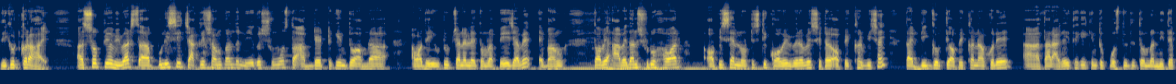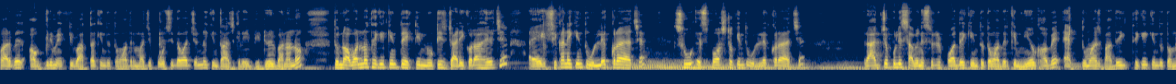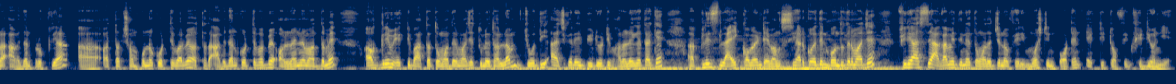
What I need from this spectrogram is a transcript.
রিক্রুট করা হয়। আর সব প্রিয় ভিভার্স পুলিশি চাকরি সংক্রান্ত নিয়োগের সমস্ত আপডেট কিন্তু আমরা আমাদের ইউটিউব চ্যানেলে তোমরা পেয়ে যাবে এবং তবে আবেদন শুরু হওয়ার অফিসিয়াল নোটিশটি কবে বেরোবে সেটা অপেক্ষার বিষয়। তাই বিজ্ঞপ্তি অপেক্ষা না করে তার আগেই থেকে কিন্তু প্রস্তুতি তোমরা নিতে পারবে। অগ্রিম একটি বার্তা কিন্তু তোমাদের মাঝে পৌঁছে দেওয়ার জন্য কিন্তু আজকের এই ভিডিও বানানো। তো নবান্ন থেকে কিন্তু একটি নোটিশ জারি করা হয়েছে। সেখানে কিন্তু উল্লেখ করা আছে, সুস্পষ্ট কিন্তু উল্লেখ করা আছে। রাজ্য পুলিশ সাব ইন্সপেক্টর পদে কিন্তু তোমাদেরকে নিয়োগ হবে। এক দু মাস বাদেই থেকে কিন্তু তোমরা আবেদন প্রক্রিয়া অর্থাৎ সম্পূর্ণ করতে পারবে, অর্থাৎ আবেদন করতে পারবে অনলাইনের মাধ্যমে। অগ্রিম একটি বার্তা তোমাদের মাঝে তুলে ধরলাম। যদি আজকের এই ভিডিওটি ভালো লেগে থাকে প্লিজ লাইক কমেন্ট এবং শেয়ার করে দিন বন্ধুদের মাঝে। ফিরে আসছে আগামী দিনে তোমাদের জন্য ভেরি মোস্ট ইম্পর্ট্যান্ট একটি টপিক ভিডিও নিয়ে।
